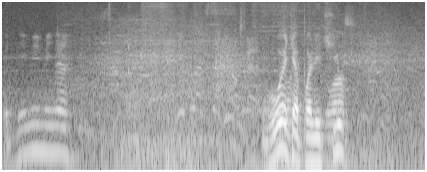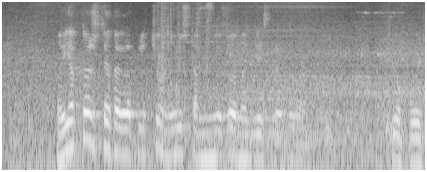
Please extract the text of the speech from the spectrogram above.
Подними меня. Во, я тебя полечил. Класс. Ну я бы тоже тебя тогда плечу, но видишь, там не зона действия была. Все, поезд.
